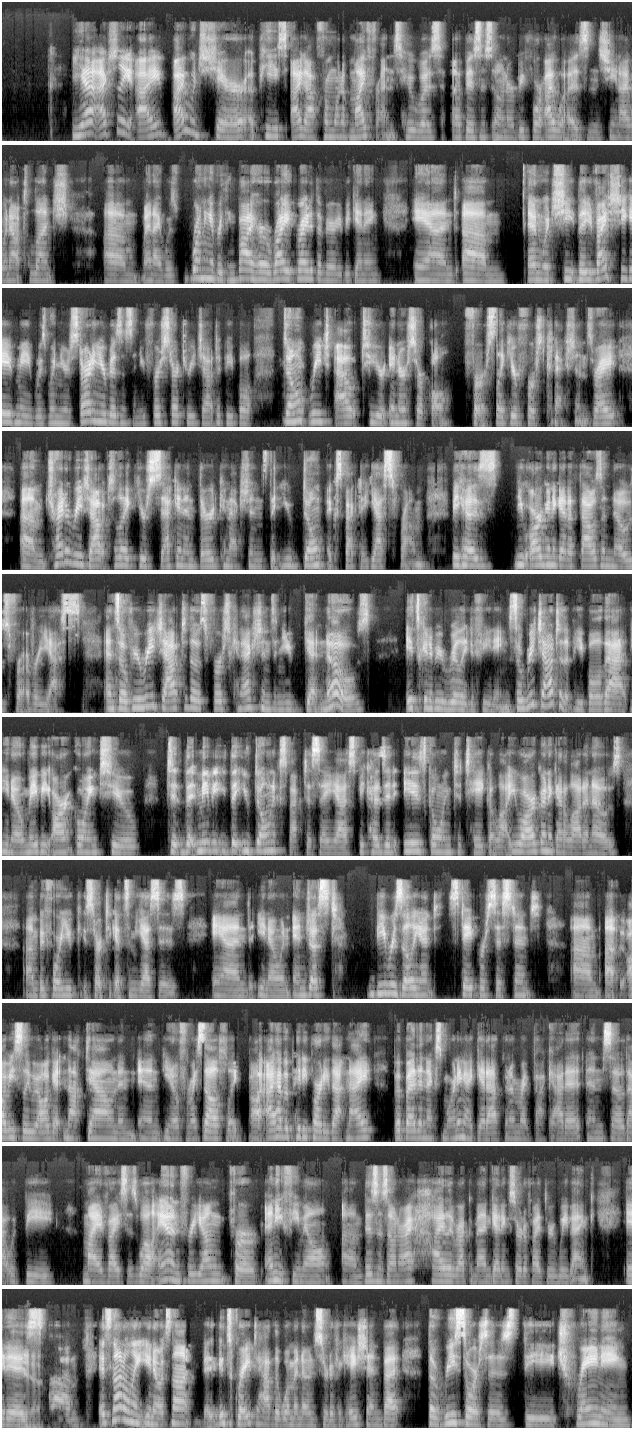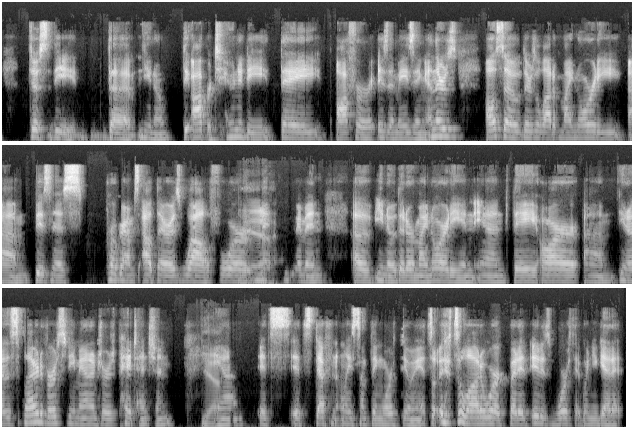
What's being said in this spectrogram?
Yeah, actually, I I would share a piece I got from one of my friends who was a business owner before I was, and she and I went out to lunch, um, and I was running everything by her right right at the very beginning, and um, and what she the advice she gave me was when you're starting your business and you first start to reach out to people, don't reach out to your inner circle first, like your first connections, right? Um, try to reach out to like your second and third connections that you don't expect a yes from, because you are going to get a thousand no's for every yes. And so if you reach out to those first connections and you get no's, it's going to be really defeating. So reach out to the people that, you know, maybe aren't going to to that maybe that you don't expect to say yes because it is going to take a lot. You are going to get a lot of no's um, before you start to get some yeses and you know and, and just be resilient stay persistent um, uh, obviously we all get knocked down and and you know for myself like i have a pity party that night but by the next morning i get up and i'm right back at it and so that would be my advice as well. And for young for any female um, business owner i highly recommend getting certified through WBENC it is yeah. um, it's not only you know it's not it's great to have the woman owned certification but the resources the training just the the you know the opportunity they offer is amazing. And there's also there's a lot of minority um, business programs out there as well for yeah. men and women of you know that are minority and and they are um, you know the supplier diversity managers pay attention. Yeah. And it's it's definitely something worth doing. It's it's a lot of work but it, it is worth it when you get it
